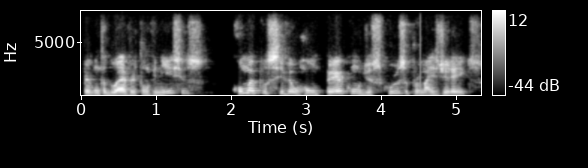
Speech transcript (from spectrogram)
Pergunta do Everton Vinícius: Como é possível romper com o discurso por mais direitos?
